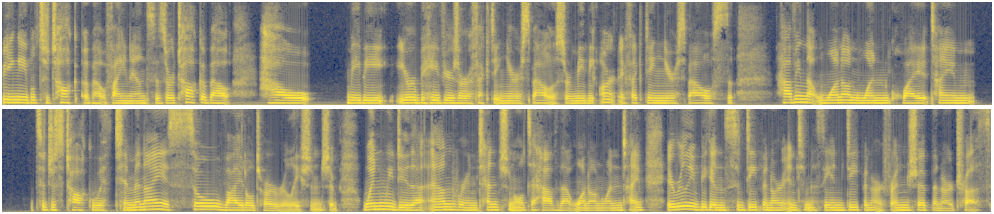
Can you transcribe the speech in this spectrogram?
being able to talk about finances or talk about how maybe your behaviors are affecting your spouse or maybe aren't affecting your spouse, having that one on one quiet time to just talk with Tim and I is so vital to our relationship. When we do that and we're intentional to have that one on one time, it really begins to deepen our intimacy and deepen our friendship and our trust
